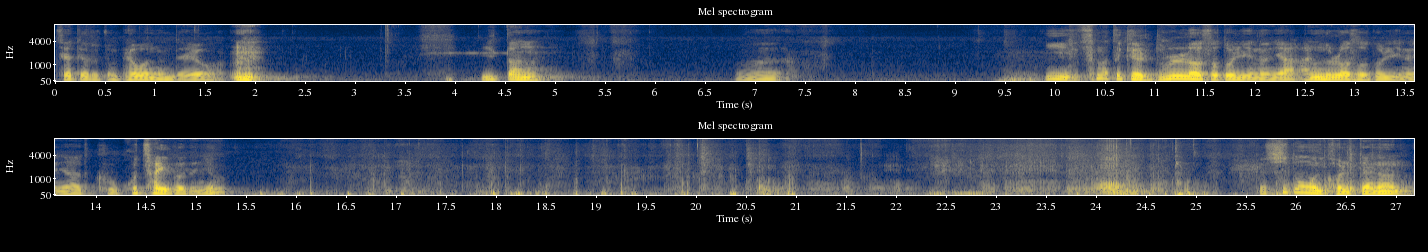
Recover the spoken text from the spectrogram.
제대로 좀 배웠는데요. 일단 어, 이 스마트 키를 눌러서 돌리느냐 안 눌러서 돌리느냐 그, 그 차이거든요. 그 시동을 걸 때는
